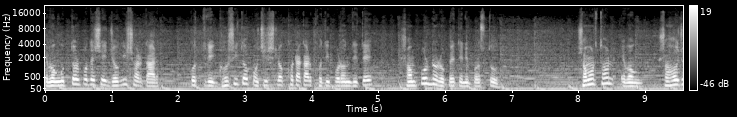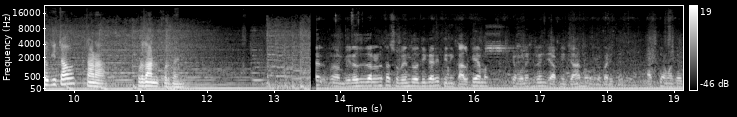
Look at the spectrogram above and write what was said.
এবং উত্তরপ্রদেশে যোগী সরকার কর্তৃক ঘোষিত পঁচিশ লক্ষ টাকার ক্ষতিপূরণ দিতে সম্পূর্ণরূপে তিনি প্রস্তুত। সমর্থন এবং সহযোগিতাও তাঁরা প্রদান করবেন। বিরোধী দলনেতা শুভেন্দু অধিকারী, তিনি কালকে আমাকে বলেছিলেন যে আপনি যান ওর বাড়িতে। আজকে আমাদের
